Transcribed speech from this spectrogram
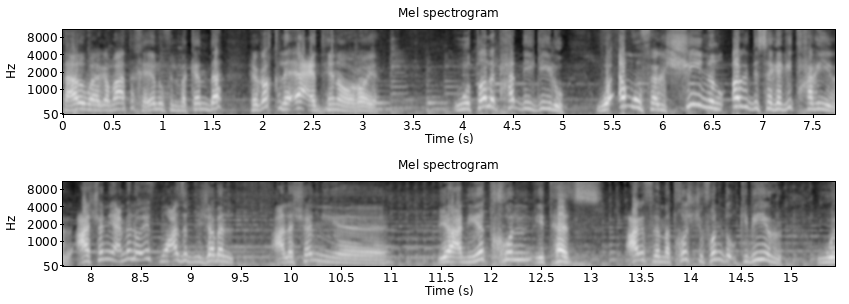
تعالوا يا جماعة تخيلوا في المكان ده هرقل قاعد هنا ورايا وطالب حد يجي له وقاموا فرشين الأرض سجاجيد حرير عشان يعملوا إيه؟ في معاذ بن جبل علشان ي... يعني يدخل يتهز. عارف لما تخش فندق كبير و...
